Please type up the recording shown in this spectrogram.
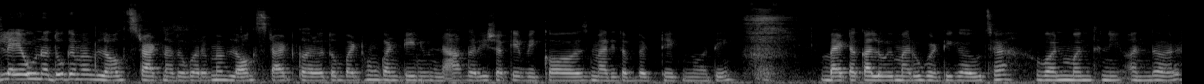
એટલે એવું નહોતું કે મેં વ્લોગ સ્ટાર્ટ નહોતો કર્યો. મેં વ્લોગ સ્ટાર્ટ કર્યો તો બટ હું કન્ટિન્યુ ના કરી શકી બિકોઝ મારી તબિયત ઠીક નહોતી. બે ટકા લોહી મારું ઘટી ગયું છે. વન મંથની અંદર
